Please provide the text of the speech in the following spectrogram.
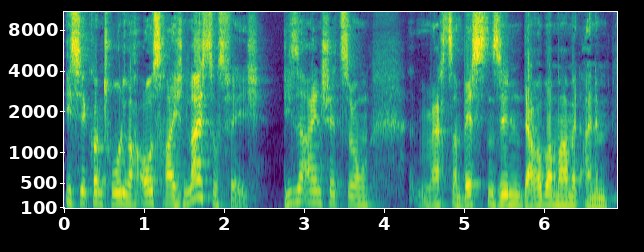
Ist Ihr Controlling auch ausreichend leistungsfähig? Diese Einschätzung macht es am besten Sinn, darüber mal mit einem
